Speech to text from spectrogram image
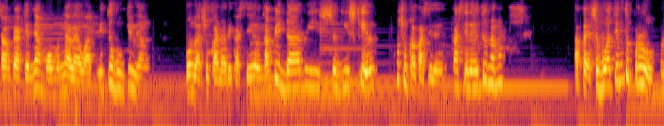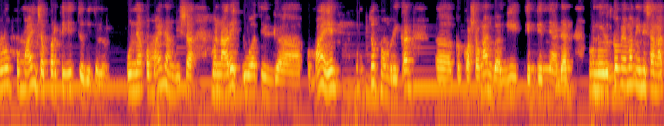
sampai akhirnya momennya lewat. Itu mungkin yang gue nggak suka dari Castileo tapi dari segi skill gue suka Castileo Castileo itu memang apa ya sebuah tim itu perlu perlu pemain seperti itu gitu loh. Punya pemain yang bisa menarik dua tiga pemain untuk memberikan uh, kekosongan bagi tim-timnya. Dan menurut gue memang ini sangat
